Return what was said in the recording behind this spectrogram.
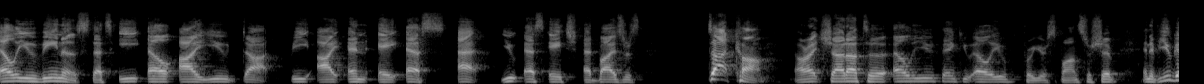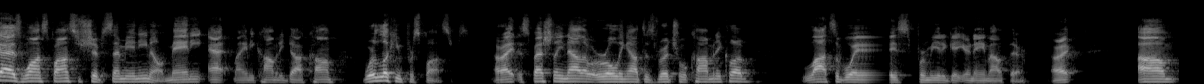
Eliu Binas, that's E L I U dot B I N A S at ushadvisors.com. All right. Shout out to LU. Thank you, LU, for your sponsorship. And if you guys want sponsorship, send me an email, manny at miamicomedy.com. We're looking for sponsors. All right. Especially now that we're rolling out this virtual comedy club, lots of ways for me to get your name out there. All right. Um,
